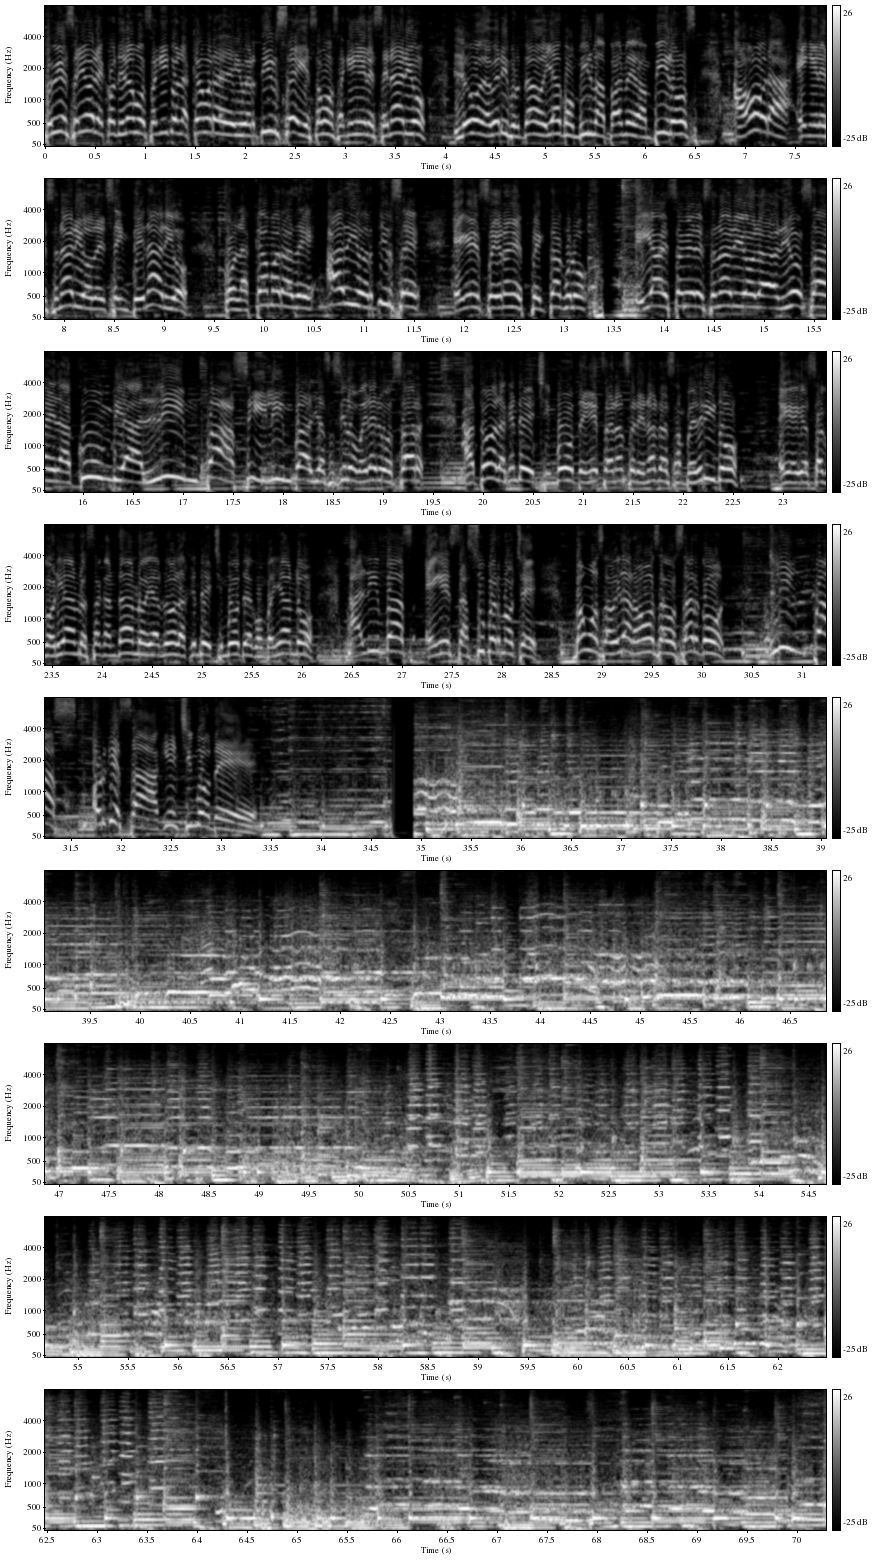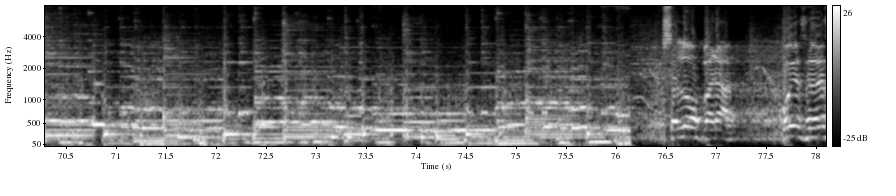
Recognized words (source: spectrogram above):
Muy bien, señores, continuamos aquí con las cámaras de divertirse y estamos aquí en el escenario luego de haber disfrutado ya con Vilma Palme Vampiros. Ahora en el escenario del centenario con las cámaras de A Divertirse en ese gran espectáculo. Y ya está en el escenario la diosa de la cumbia, Limpa. Sí, Limpa, ya se haciendo bailar y gozar a toda la gente de Chimbote en esta gran serenata de San Pedrito. Ella ya está coreando, está cantando, ya toda la gente de Chimbote acompañando a Limbas en esta super noche. Vamos a bailar, vamos a gozar con Limpas Orquesta aquí en Chimbote.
